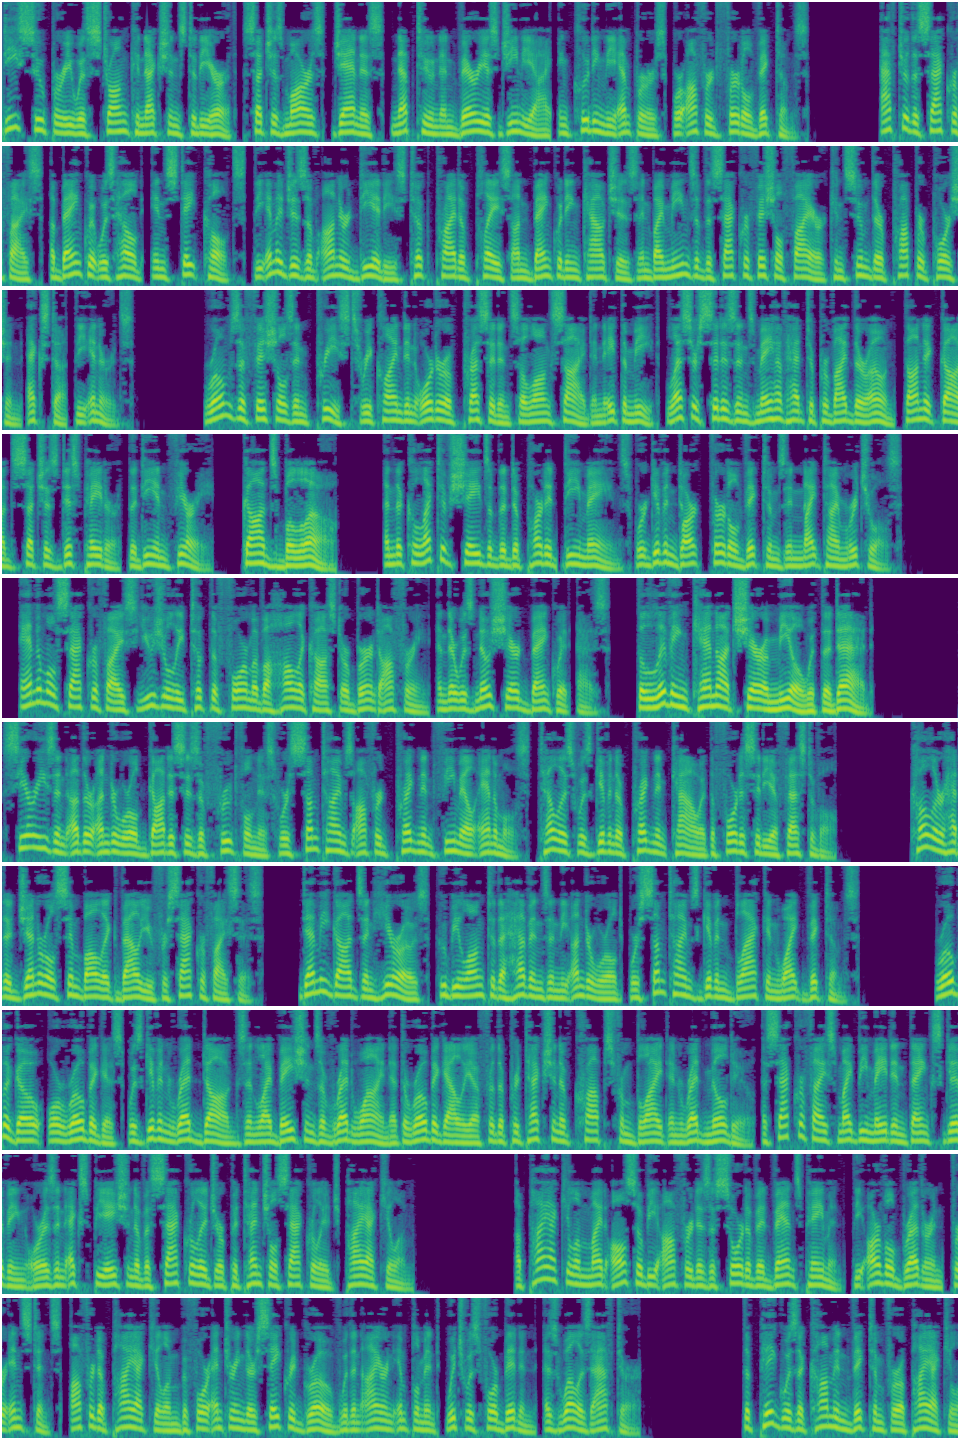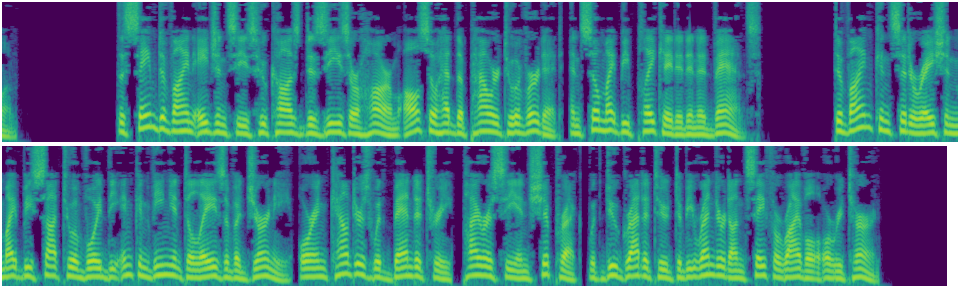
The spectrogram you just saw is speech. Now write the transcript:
D. Superi with strong connections to the earth, such as Mars, Janus, Neptune and various genii, including the emperors, were offered fertile victims. After the sacrifice, a banquet was held. In state cults, the images of honored deities took pride of place on banqueting couches and by means of the sacrificial fire consumed their proper portion exta, the innards. Rome's officials and priests reclined in order of precedence alongside and ate the meat. Lesser citizens may have had to provide their own. Chthonic gods such as Dispater, the di inferi, gods below, and the collective shades of the departed were given dark, fertile victims in nighttime rituals. Animal sacrifice usually took the form of a holocaust or burnt offering, and there was no shared banquet, as, "...the living cannot share a meal with the dead." Ceres and other underworld goddesses of fruitfulness were sometimes offered pregnant female animals. Tellus was given a pregnant cow at the Fordicidia festival. Color had a general symbolic value for sacrifices. Demigods and heroes, who belonged to the heavens and the underworld, were sometimes given black and white victims. Robigo or Robigus was given red dogs and libations of red wine at the Robigalia for the protection of crops from blight and red mildew. A sacrifice might be made in thanksgiving or as an expiation of a sacrilege or potential sacrilege piaculum. A piaculum might also be offered as a sort of advance payment. The Arval brethren, for instance, offered a piaculum before entering their sacred grove with an iron implement, which was forbidden, as well as after. The pig was a common victim for a piaculum. The same divine agencies who caused disease or harm also had the power to avert it, and so might be placated in advance. Divine consideration might be sought to avoid the inconvenient delays of a journey, or encounters with banditry, piracy and shipwreck, with due gratitude to be rendered on safe arrival or return.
